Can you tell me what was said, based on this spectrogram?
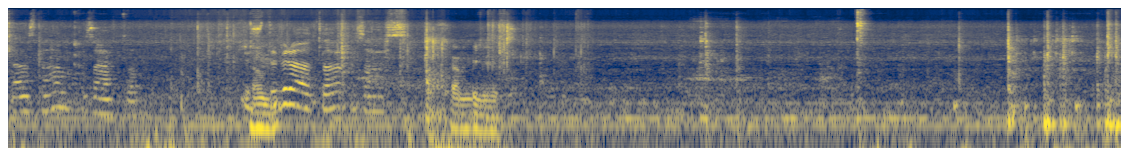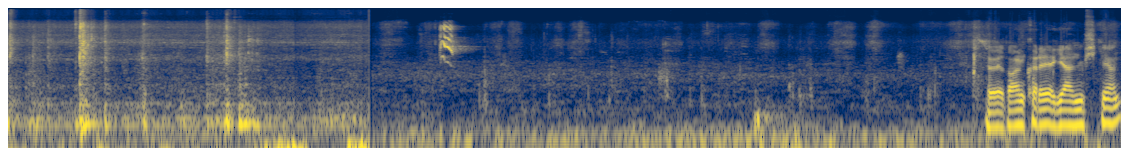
Biraz daha mı kızartalım? Üstü biraz daha kızarsın. Sen bilirsin. Evet Ankara'ya gelmişken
